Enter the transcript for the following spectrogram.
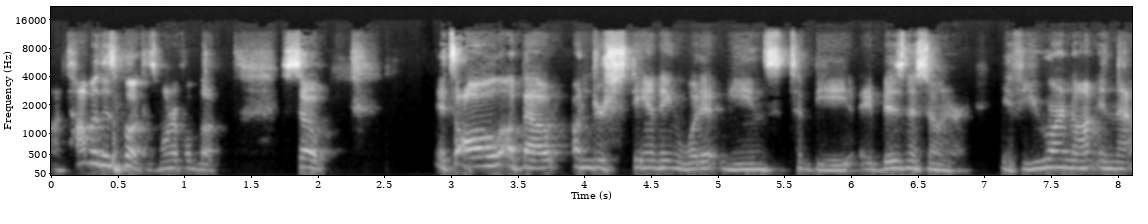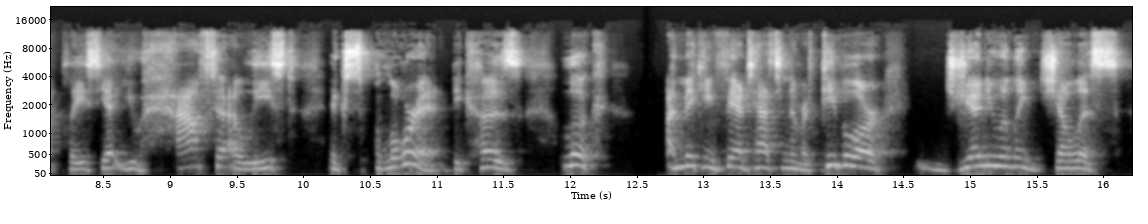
on top of this book. It's a wonderful book. So it's all about understanding what it means to be a business owner. If you are not in that place yet, you have to at least explore it because look, I'm making fantastic numbers. People are genuinely jealous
